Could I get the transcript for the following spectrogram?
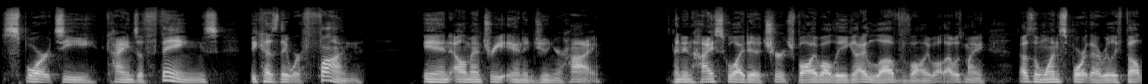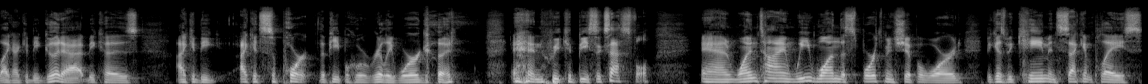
sportsy kinds of things because they were fun in elementary and in junior high. And in high school, I did a church volleyball league. And I loved volleyball. That was my that was the one sport that I really felt like I could be good at because I could be I could support the people who really were good, and we could be successful. And one time we won the sportsmanship award because we came in second place.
